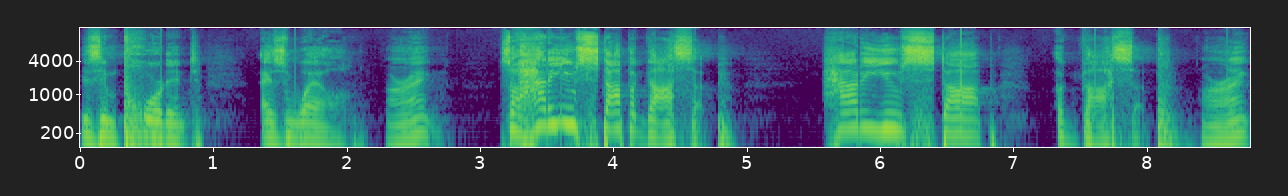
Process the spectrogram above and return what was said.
is important as well. All right? So, how do you stop a gossip? How do you stop a gossip? All right?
